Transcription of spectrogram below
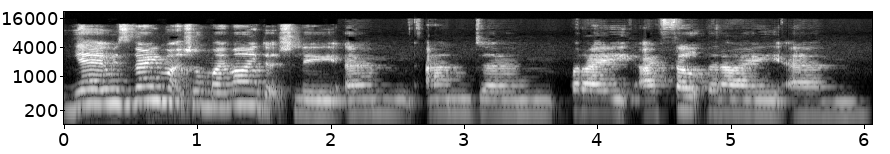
Yeah, it was very much on my mind actually, um, and um, but I I felt that I um,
